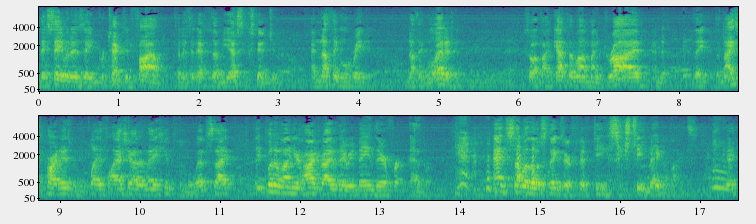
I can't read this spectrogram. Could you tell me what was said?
they save it as a protected file, that is an FWS extension, and nothing will read it, nothing will edit it. So if I got them on my drive, and they, the nice part is when you play Flash Automation from the website, they put them on your hard drive and they remain there forever. And some of those things are 15, 16 megabytes, okay?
